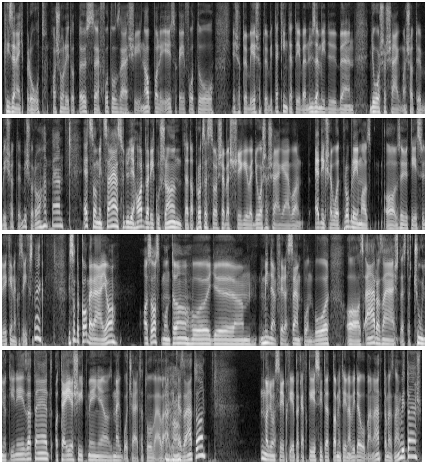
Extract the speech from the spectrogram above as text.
11 Pro-t hasonlította össze, fotózási, nappali, éjszakai fotó, és a többi, és a többi tekintetében, üzemidőben, gyorsaságban, stb. stb. sorolhatnám. Egy szó, mint száz, hogy ugye hardverikusan, tehát a processzor sebességével, gyorsaságával eddig se volt probléma az, az ő készülékének, az X-nek, viszont a kamerája az azt mondta, hogy mindenféle szempontból az árazást, ezt a csúnya kinézetet, a teljesítménye az megbocsáthatóvá válik Aha. ezáltal. Nagyon szép képeket készített, amit én a videóban láttam, ez nem vitás.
